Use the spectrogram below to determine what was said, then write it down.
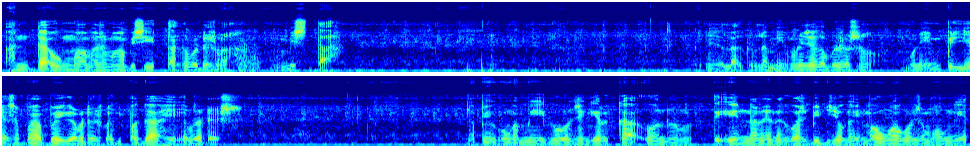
handa og mga sa mga bisita ka brothers ba. Mista. Kaya lag lami mo na siya ka brothers no. Mo ni impilya sa baboy ka brothers pag ipagahi ka brothers. Tapi yung kong amigo si Girka ko no, tiin na na nagawas video kay mauwa ko sa mahungit.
